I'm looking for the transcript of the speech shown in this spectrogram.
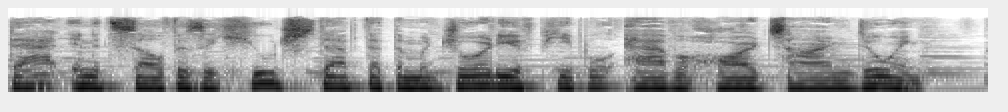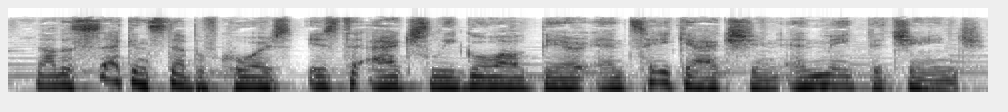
That in itself is a huge step that the majority of people have a hard time doing. Now, the second step, of course, is to actually go out there and take action and make the change.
